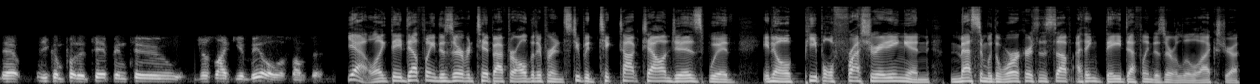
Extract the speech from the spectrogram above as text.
that you can put a tip into, just like your bill or something. Yeah, like they definitely deserve a tip after all the different stupid TikTok challenges with, you know, people frustrating and messing with the workers and stuff. I think they definitely deserve a little extra.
